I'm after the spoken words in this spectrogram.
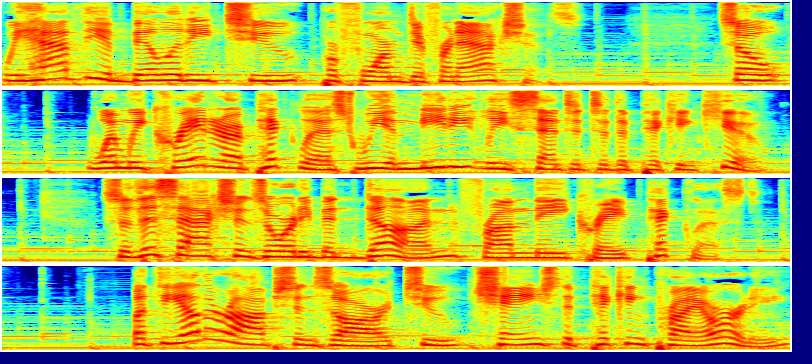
we have the ability to perform different actions. So when we created our pick list, we immediately sent it to the picking queue. So this action's already been done from the create pick list. But the other options are to change the picking priority.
